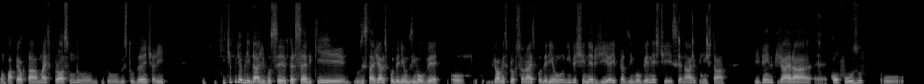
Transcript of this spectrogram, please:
é um papel que está mais próximo do, do, do, estudante ali. Que tipo de habilidade você percebe que os estagiários poderiam desenvolver, ou jovens profissionais poderiam investir energia aí para desenvolver neste cenário que a gente está vivendo, que já era é, confuso, o,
